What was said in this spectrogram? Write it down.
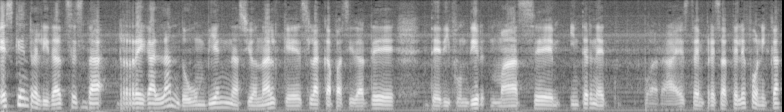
es que en realidad se está regalando un bien nacional que es la capacidad de, difundir más eh, Internet para esta empresa telefónica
